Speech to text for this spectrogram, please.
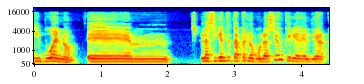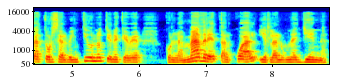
y bueno, em, la siguiente etapa es la ovulación, que iría del día 14 al 21, tiene que ver con la madre tal cual y es la luna llena.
